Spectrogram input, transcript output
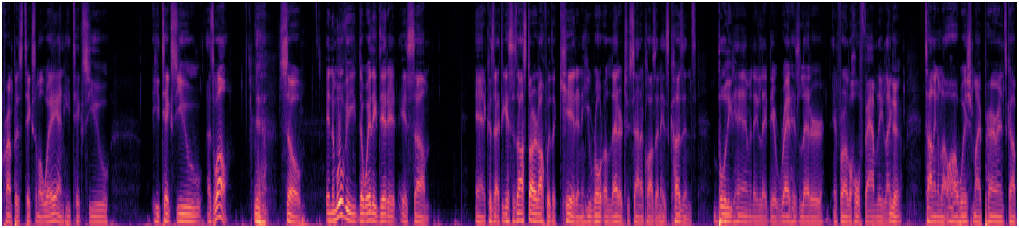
Krampus takes him away, and he takes you, he takes you as well. Yeah. So, in the movie, the way they did it is, um, and because I guess it all started off with a kid, and he wrote a letter to Santa Claus, and his cousins bullied him, and they like they read his letter in front of the whole family, like Yeah. telling him like, "Oh, I wish my parents got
